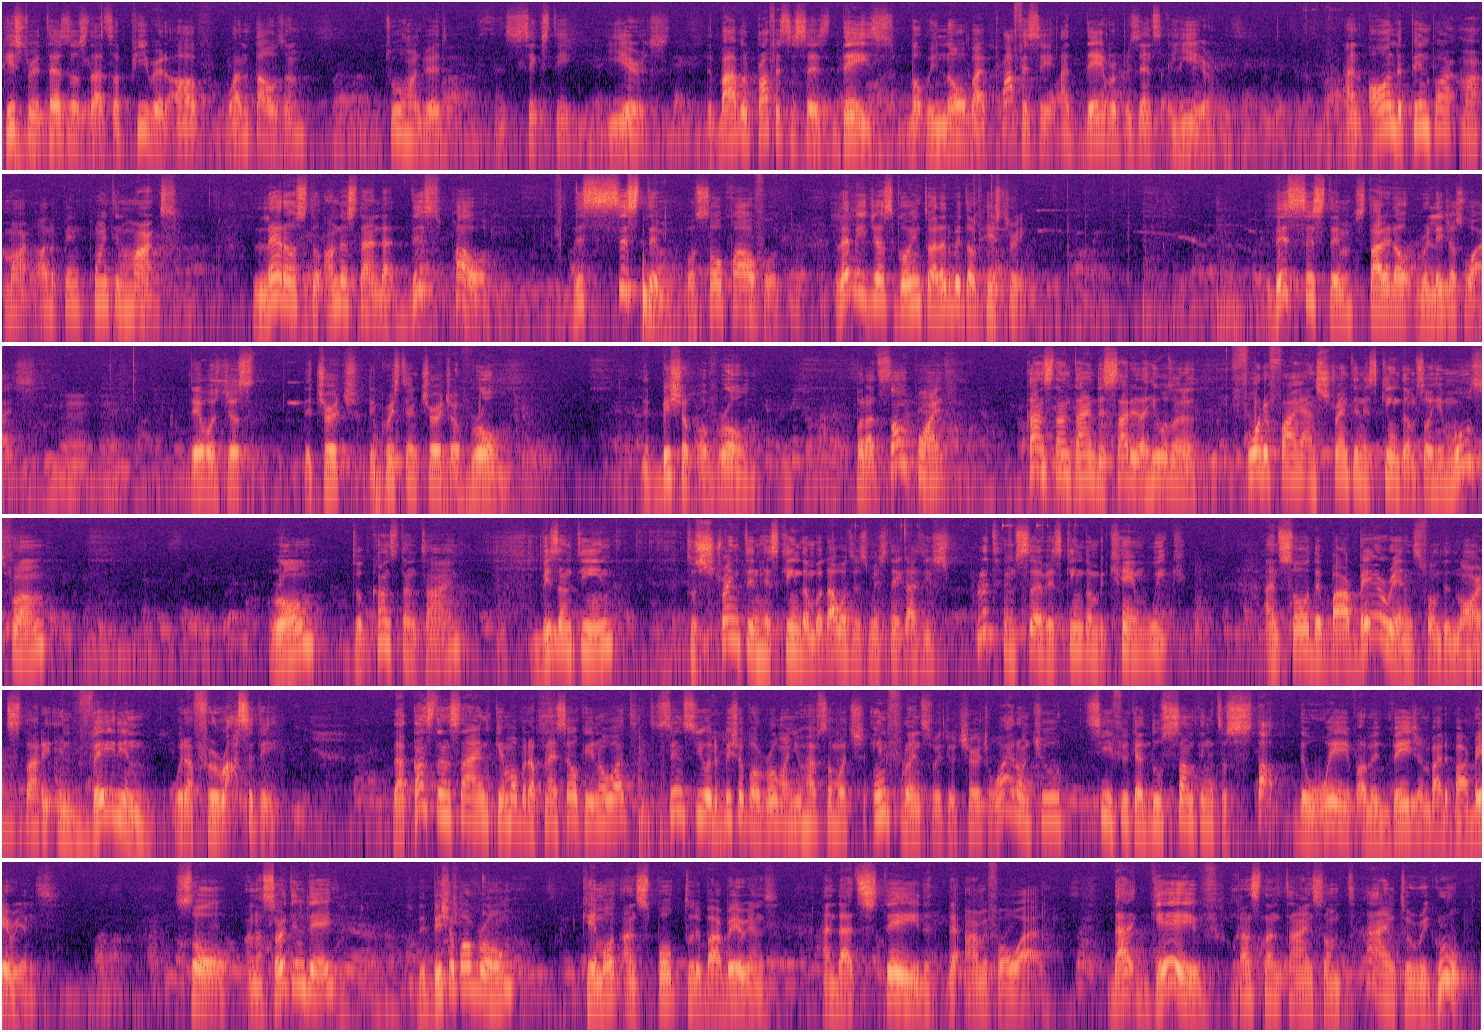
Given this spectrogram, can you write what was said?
History tells us that's a period of 1,260 years. The Bible prophecy says days, but we know by prophecy a day represents a year. And all the pinpoint mark, mark, all the pinpointing marks led us to understand that this power, this system was so powerful. Let me just go into a little bit of history. This system started out religious wise. There was just the church, the Christian church of Rome, the bishop of Rome. But at some point, Constantine decided that he was going to fortify and strengthen his kingdom. So he moves from Rome to Constantine, Byzantine, to strengthen his kingdom. But that was his mistake. As he split himself, his kingdom became weak. And so the barbarians from the north started invading with a ferocity. That Constantine came up with a plan. and Said, okay, you know what? Since you're the bishop of Rome and you have so much influence with your church, why don't you see if you can do something to stop the wave of invasion by the barbarians? So, on a certain day, the Bishop of Rome came out and spoke to the barbarians, and that stayed the army for a while. That gave Constantine some time to regroup,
